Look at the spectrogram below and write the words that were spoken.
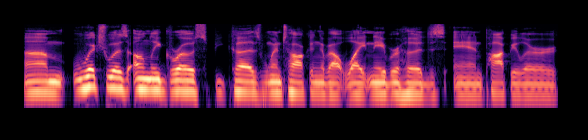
Um, which was only gross because when talking about white neighborhoods and popular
